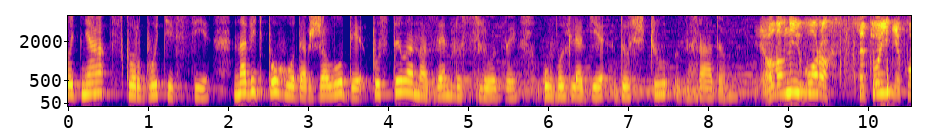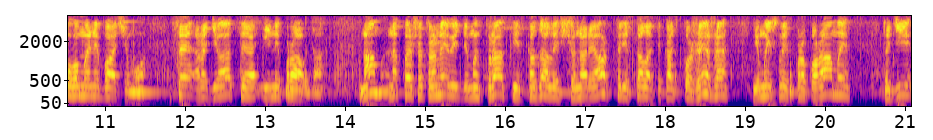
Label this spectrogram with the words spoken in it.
Цього дня в скорботі всі, навіть погода в жалобі пустила на землю сльози у вигляді дощу з градом. Головний ворог це той, якого ми не бачимо. Це радіація і неправда. Нам на першотравневій демонстрації сказали, що на реакторі сталася якась пожежа, і ми йшли з прапорами, тоді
